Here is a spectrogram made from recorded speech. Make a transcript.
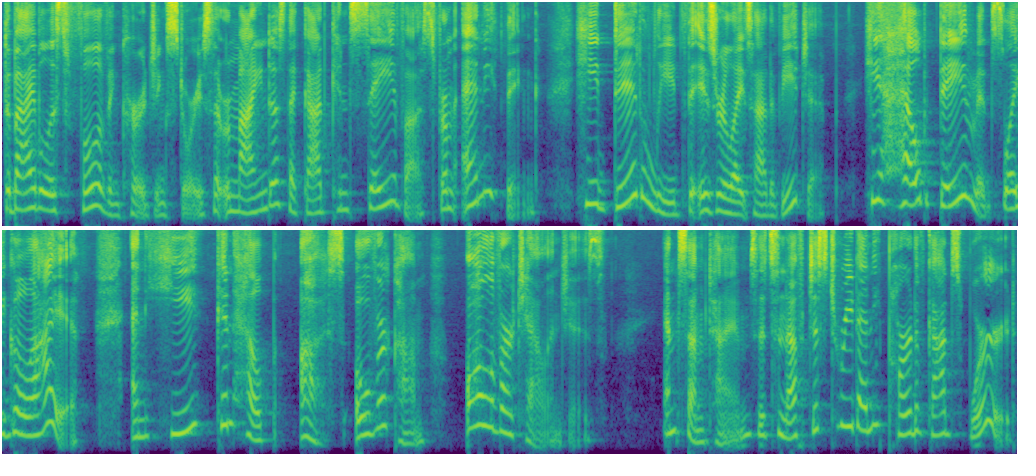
The Bible is full of encouraging stories that remind us that God can save us from anything. He did lead the Israelites out of Egypt. He helped David slay Goliath, and he can help us overcome all of our challenges. And sometimes it's enough just to read any part of God's Word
